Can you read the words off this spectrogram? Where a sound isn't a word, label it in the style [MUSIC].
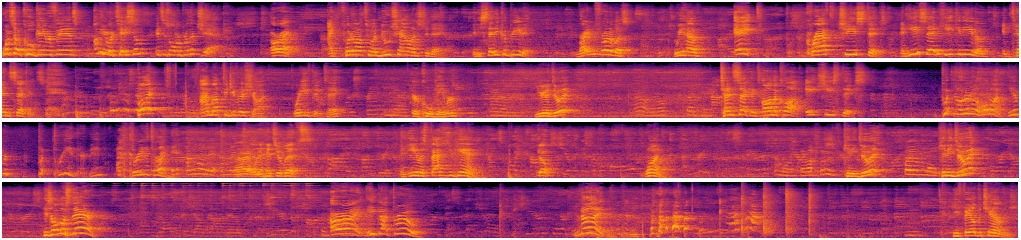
What's up, cool gamer fans? I'm here with Taysom. It's his older brother, Jack. All right, I put him up to a new challenge today, and he said he could beat it. Right in front of us, we have eight Kraft cheese sticks, and he said he can eat them in 10 seconds. But I'm up to give it a shot. What do you think, Tay? Or cool gamer? You gonna do it? I don't know. Okay. 10 seconds on the clock. Eight cheese sticks. Put no, no, no. Hold on. You ever put three in there, man? Three at a time, [LAUGHS] I'm gonna. I'm gonna. All right, when it hits your lips, and eat them as fast as you can. go. One. My gosh. Can he do it? Can he do it? He's almost there. All right, he got through. None. [LAUGHS] he failed the challenge.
